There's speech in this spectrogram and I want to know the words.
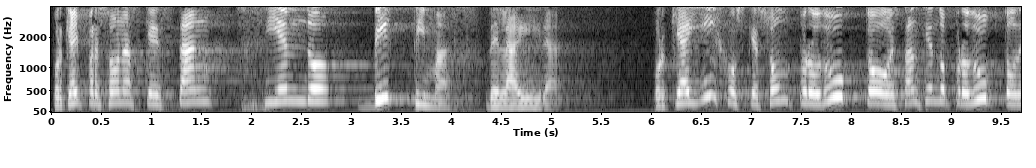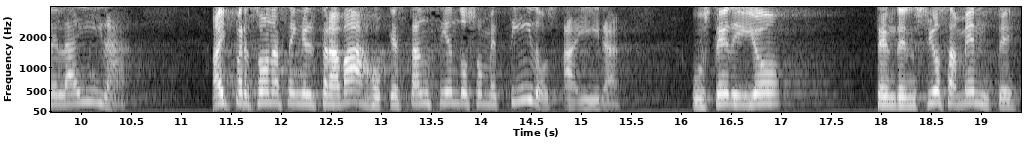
Porque hay personas que están siendo víctimas de la ira. Porque hay hijos que son producto o están siendo producto de la ira. Hay personas en el trabajo que están siendo sometidos a ira. Usted y yo tendenciosamente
